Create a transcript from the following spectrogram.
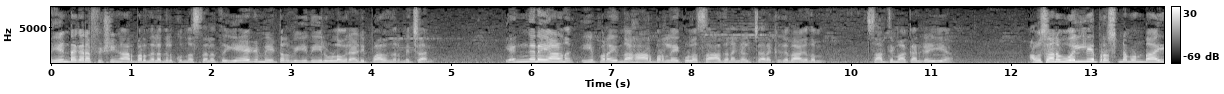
നീണ്ടകര ഫിഷിംഗ് ഹാർബർ നിലനിൽക്കുന്ന സ്ഥലത്ത് ഏഴ് മീറ്റർ വീതിയിലുള്ള ഒരു അടിപ്പാത നിർമ്മിച്ചാൽ എങ്ങനെയാണ് ഈ പറയുന്ന ഹാർബറിലേക്കുള്ള സാധനങ്ങൾ ചരക്ക് ഗതാഗതം സാധ്യമാക്കാൻ കഴിയുക? അവസാനം വലിയ പ്രശ്നമുണ്ടായി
